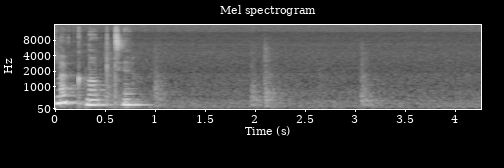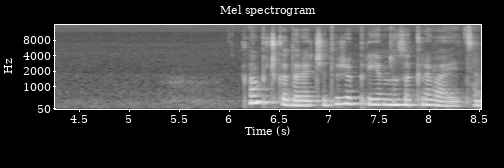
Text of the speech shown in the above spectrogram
На кнопці. Кнопочка, до речі, дуже приємно закривається.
